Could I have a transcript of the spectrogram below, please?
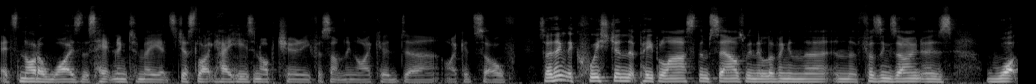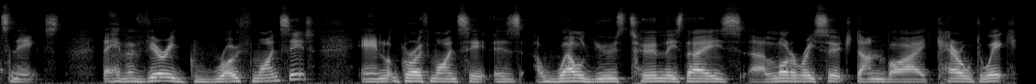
It's not a why is this happening to me. It's just like, hey, here's an opportunity for something I could uh, I could solve. So I think the question that people ask themselves when they're living in the in the fizzing zone is, what's next? They have a very growth mindset. And look, growth mindset is a well used term these days. A lot of research done by Carol Dweck,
